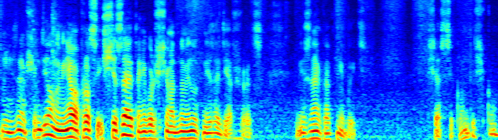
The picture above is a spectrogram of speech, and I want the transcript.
Я не знаю, в чем дело, но у меня вопросы исчезают, они больше, чем одну минуту не задерживаются. Не знаю, как мне быть. Сейчас, секундочку.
